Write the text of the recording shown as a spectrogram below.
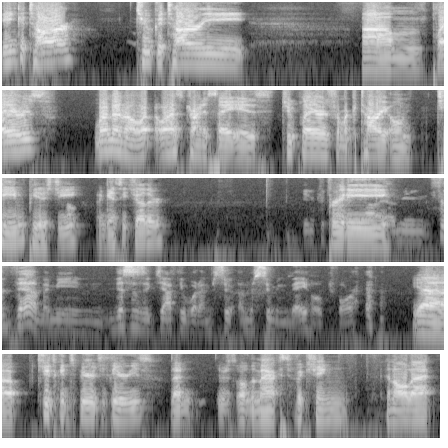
in Qatar, two Qatari um, players. Well, no, no. What, what I was trying to say is two players from a Qatari-owned team, PSG, against each other. Qatar, Pretty- I mean, for them, I mean, this is exactly what I'm su- I'm assuming they hoped for. Yeah, cute conspiracy theories that there's all the max fixing and all that.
